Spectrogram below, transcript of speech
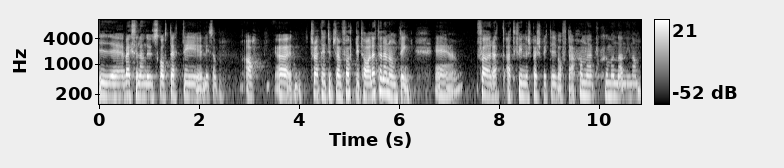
i eh, verkställande utskottet i liksom, ja, jag tror att det är typ sedan 40-talet eller någonting. Eh, för att, att kvinnors perspektiv ofta hamnar på skymundan inom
